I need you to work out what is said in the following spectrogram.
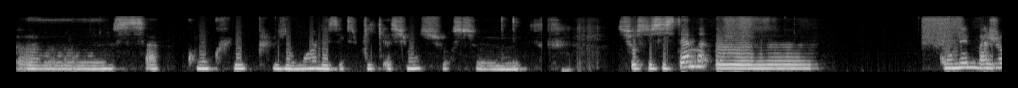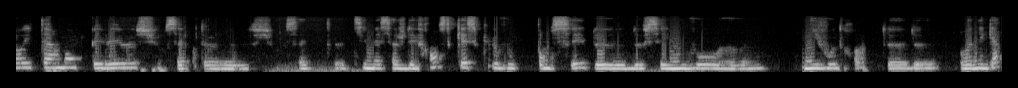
euh, ça conclut plus ou moins les explications sur ce, sur ce système. Euh, on est majoritairement PVE sur cette, euh, sur cette Team SHD France. Qu'est-ce que vous pensez de, de ces nouveaux euh, niveaux de, de, de renégats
